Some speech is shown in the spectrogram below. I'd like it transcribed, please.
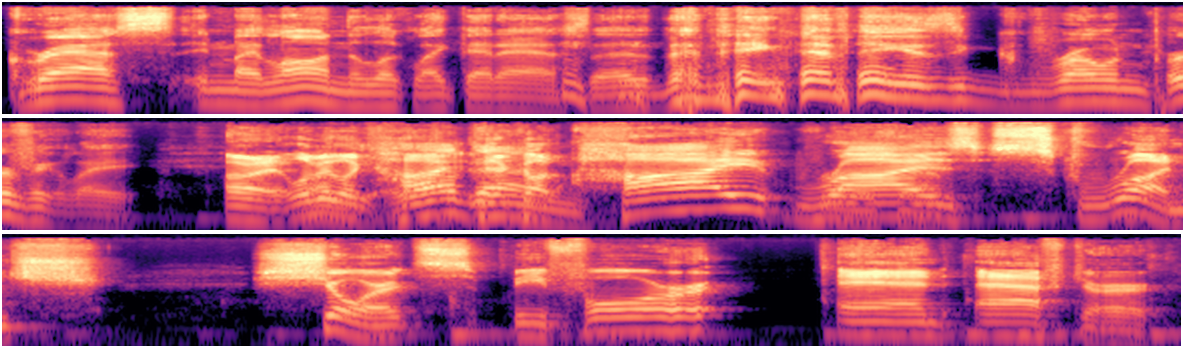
grass in my lawn to look like that ass. that, that thing, that thing is grown perfectly. All right, let me Well- look. High, well they're called high rise scrunch shorts before and after.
